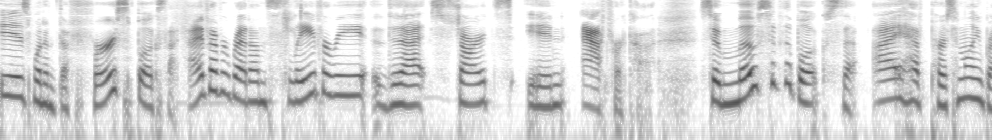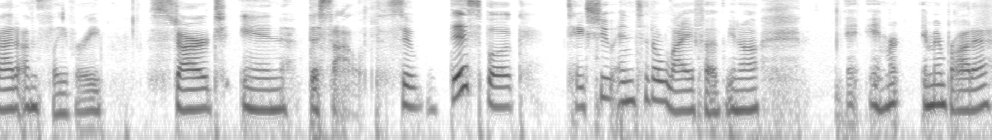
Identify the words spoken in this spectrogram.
is one of the first books that I've ever read on slavery that starts in Africa. So, most of the books that I have personally read on slavery start in the South. So, this book takes you into the life of, you know, Imambrata,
